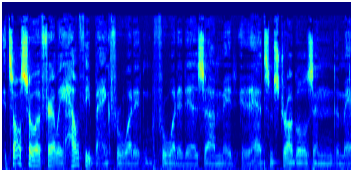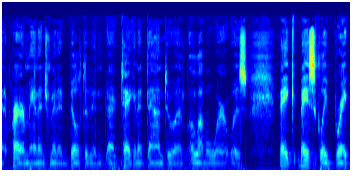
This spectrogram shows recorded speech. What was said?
it's also a fairly healthy bank for what it for what it is. Um, it, it, had some struggles, and the man, prior management had built it and uh, taken it down to to a, a level where it was basically break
